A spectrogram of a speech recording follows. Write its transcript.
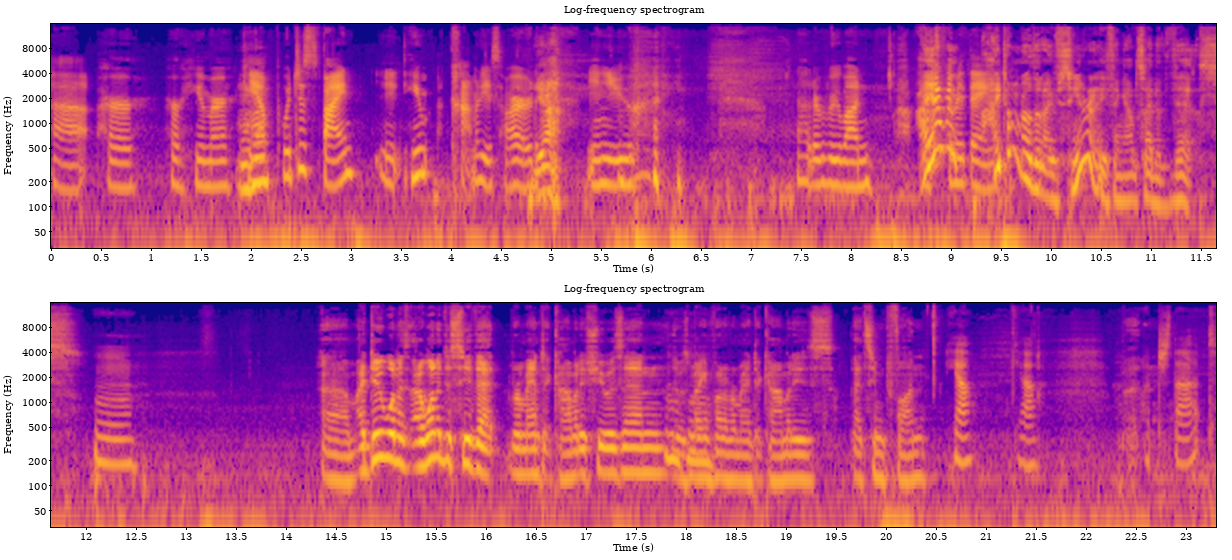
uh, her her humor camp, which is fine. Hum- comedy is hard, yeah. and you not everyone. I haven't. everything. I don't know that I've seen her anything outside of this. Hmm. Um, I do want to. I wanted to see that romantic comedy she was in. It Mm-hmm. was making fun of romantic comedies. That seemed fun. Yeah, yeah. But Watch that.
